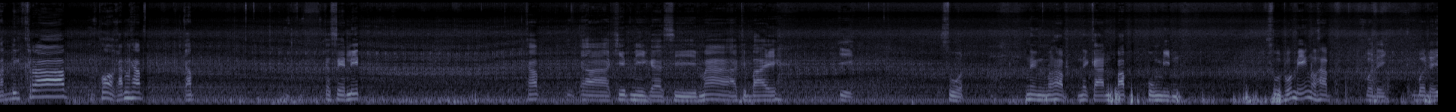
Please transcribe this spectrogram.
วัสดีครับพ่อกันครับกับเกษตรลิศครับคลิปนี้ก็สีมาอธิบายอีกสูตรหนึ่งนะครับ ในการปรับปรุงดิน สูตรผมเองนะครับบ่ได้บ่ได้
